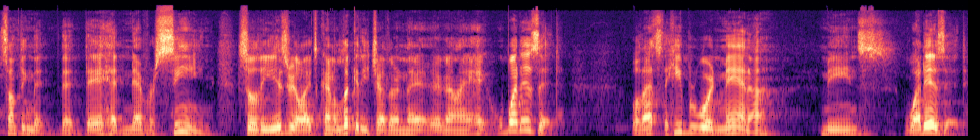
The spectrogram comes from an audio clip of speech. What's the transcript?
something that, that they had never seen. So the Israelites kind of look at each other and they, they're going, hey, what is it? Well, that's the Hebrew word manna, means, what is it?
